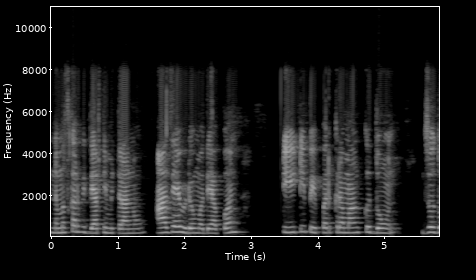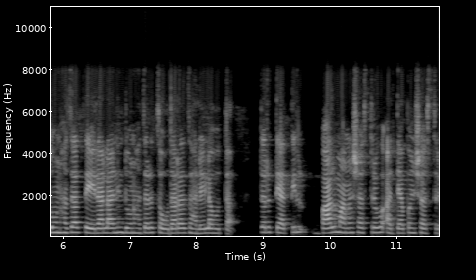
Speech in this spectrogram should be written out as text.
नमस्कार विद्यार्थी मित्रांनो आज या व्हिडिओमध्ये आपण टी ई टी पेपर क्रमांक दोन जो दोन हजार तेराला आणि दोन हजार चौदाला झालेला होता तर त्यातील बालमानसशास्त्र व अध्यापनशास्त्र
